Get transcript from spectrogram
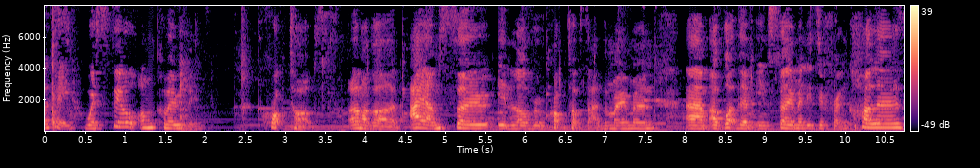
okay we're still on clothing. Crop tops. Oh my god i am so in love with crop tops at the moment. Um, i've got them in so many different colors.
